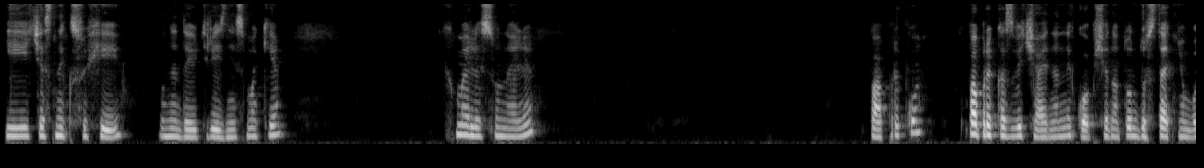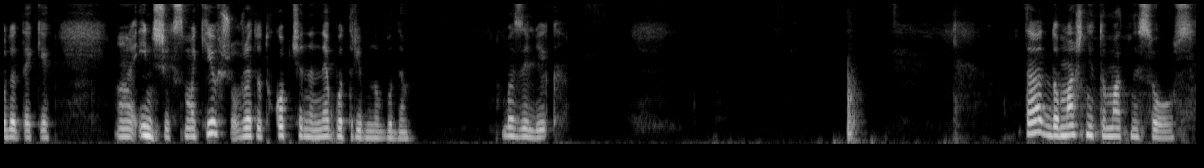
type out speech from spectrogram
І чесник сухий. Вони дають різні смаки. Хмелі сунелі. Паприку. Паприка звичайна, не копчена. Тут достатньо буде таких е, інших смаків, що вже тут копчене не потрібно буде. Базилік. Та домашній томатний соус.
